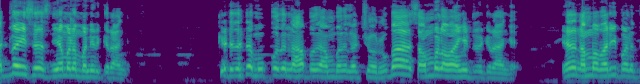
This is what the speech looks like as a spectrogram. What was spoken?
அட்வைசர்ஸ் நியமனம் பண்ணியிருக்கிறாங்க கிட்டத்தட்ட முப்பது நாற்பது ஐம்பது லட்சம் ரூபாய் சம்பளம் வாங்கிட்டு இருக்கிறாங்க. ஏன்னா நம்ம வரி பணத்தை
